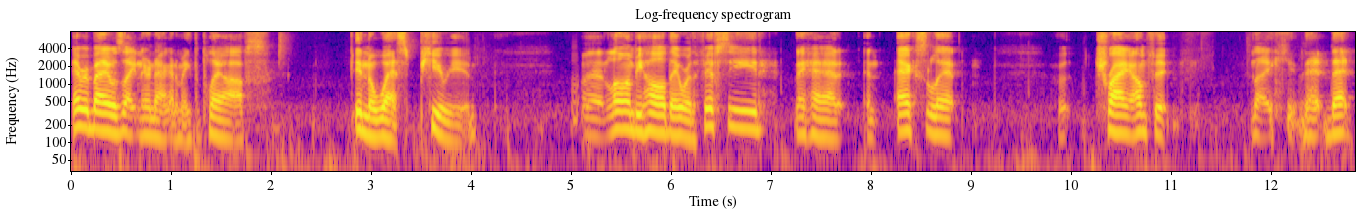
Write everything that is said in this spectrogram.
Everybody was like, they're not going to make the playoffs in the West, period. But lo and behold, they were the fifth seed. They had an excellent, triumphant, like that that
